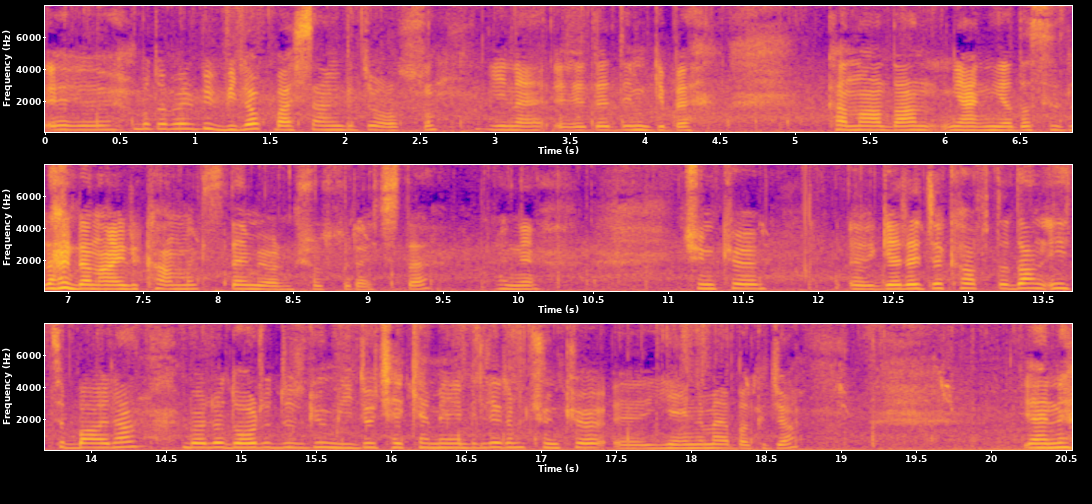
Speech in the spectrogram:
E, bu da böyle bir vlog başlangıcı olsun. Yine e, dediğim gibi kanaldan yani ya da sizlerden ayrı kalmak istemiyorum şu süreçte. Hani çünkü e, gelecek haftadan itibaren böyle doğru düzgün video çekemeyebilirim çünkü e, yeğenime bakacağım. Yani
